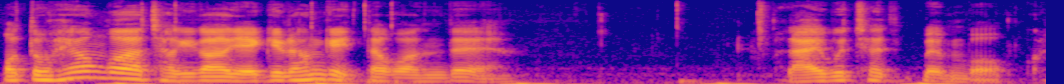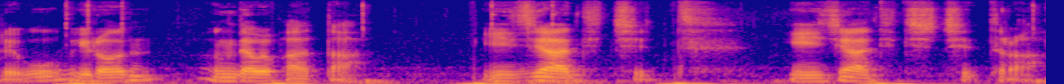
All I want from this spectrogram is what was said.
어떤 회원과 자기가 얘기를 한 게 있다고 하는데 live chat 멤버 그리고 이런 응답을 받았다. Easy Anti-Cheat, Easy Anti-Cheat라.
